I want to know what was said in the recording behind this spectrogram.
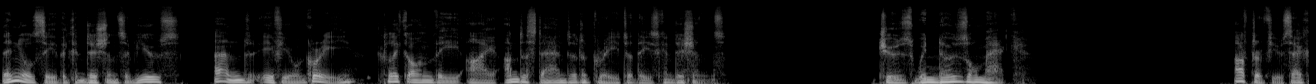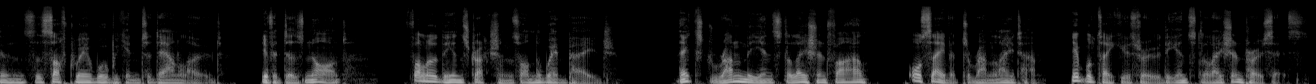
Then you'll see the conditions of use, and if you agree, click on the I understand and agree to these conditions. Choose Windows or Mac. After a few seconds, the software will begin to download. If it does not, follow the instructions on the web page. Next, run the installation file or save it to run later. It will take you through the installation process.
